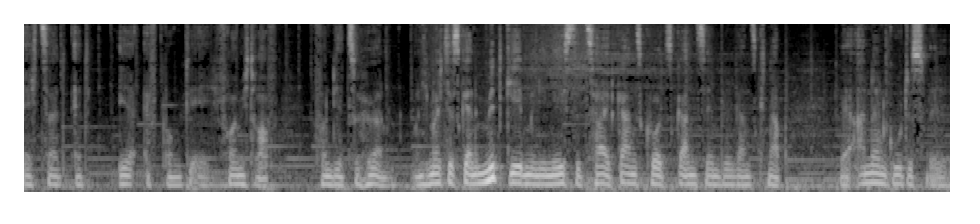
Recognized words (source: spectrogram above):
echtzeit.erf.de. Ich freue mich drauf, von dir zu hören. Und ich möchte es gerne mitgeben in die nächste Zeit, ganz kurz, ganz simpel, ganz knapp. Wer anderen Gutes will,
